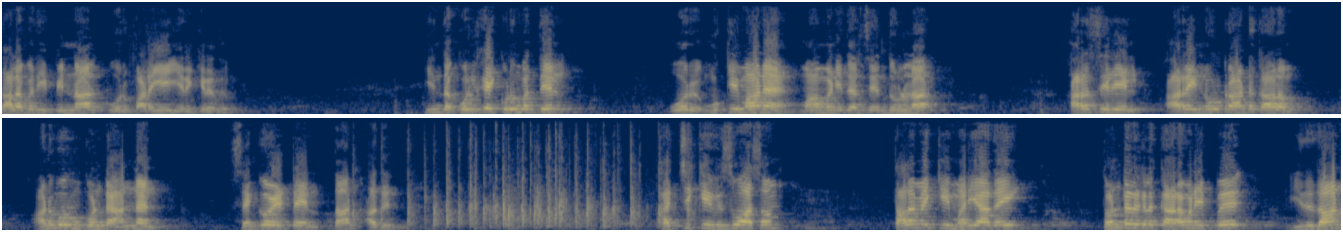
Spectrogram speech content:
தளபதி பின்னால் ஒரு படையே இருக்கிறது. இந்த கொள்கை குடும்பத்தில் ஒரு முக்கியமான மாமனிதர் சேர்ந்துள்ளார். அரசியலில் அரை நூற்றாண்டு காலம் அனுபவம் கொண்ட அண்ணன் செங்கோட்டையன் தான் அது. கட்சிக்கு விசுவாசம் தலைமைக்கு மரியாதை தொண்டர்களுக்கு அரவணைப்பு இதுதான்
